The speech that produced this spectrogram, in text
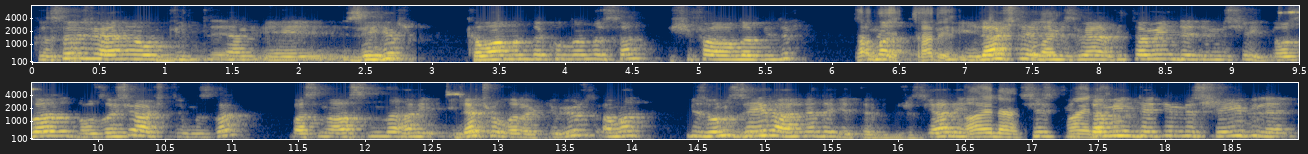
kısaca yani o yani, e, zehir kıvamında kullanırsan şifa olabilir. Tabii Ama tabii. ilaç dediğimiz veya vitamin dediğimiz şey doza, dozajı açtığımızda aslında aslında hani ilaç olarak görüyoruz ama biz onu zehir haline de getirebiliriz. Yani Aynen. siz aynen. vitamin dediğimiz şeyi bile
